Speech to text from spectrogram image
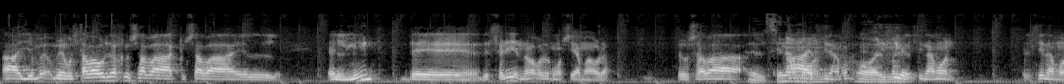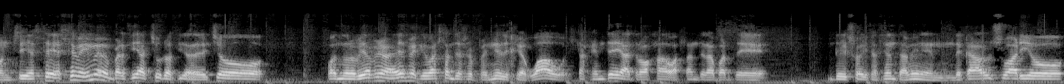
Ah, yo me, me gustaba uno que usaba, que usaba el, el Mint de, serie, no me cómo se llama ahora. Se usaba... El Cinnamon. Ah, el Cinnamon. O el sí, el Cinnamon. El Cinnamon. Sí, este, este a mí me parecía chulo, tío. De hecho, cuando lo vi la primera vez me quedé bastante sorprendido. Dije, wow, esta gente ha trabajado bastante la parte de visualización también. En, de cara al usuario,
